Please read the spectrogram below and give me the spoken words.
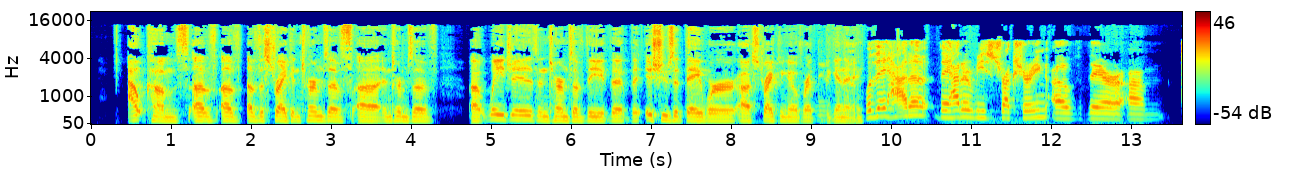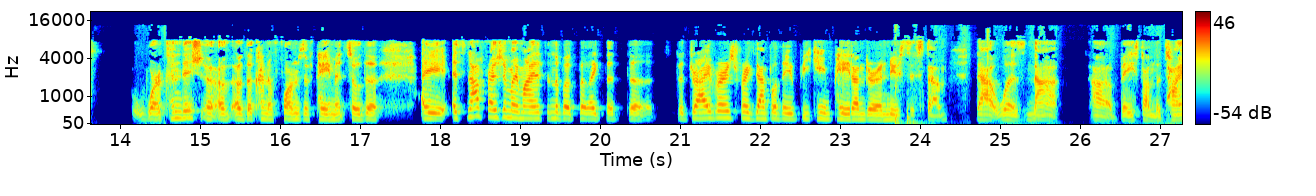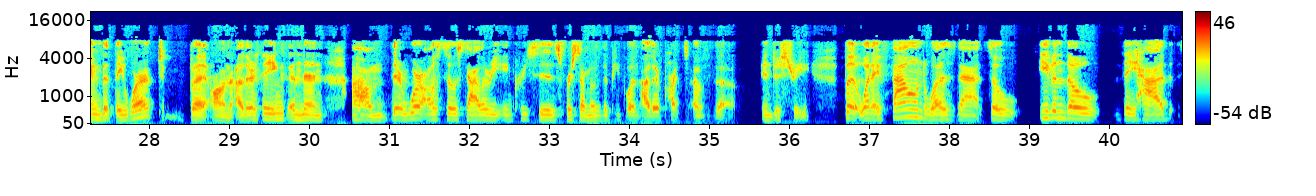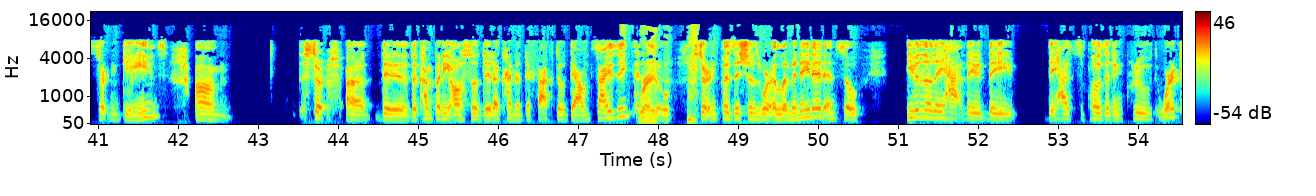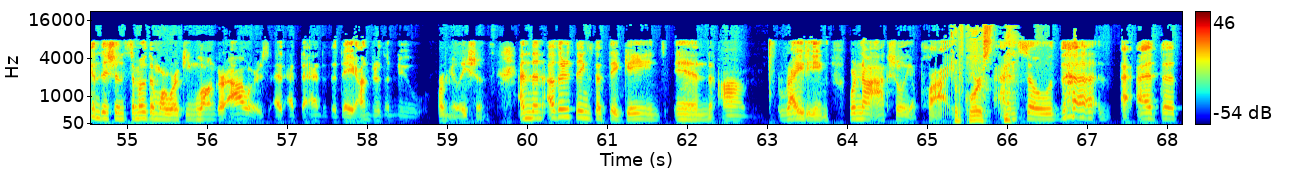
outcomes of, of, of the strike in terms of uh, in terms of uh, wages, in terms of the, the, the issues that they were uh, striking over at the beginning? Well, they had a they had a restructuring of their um, work condition of, of the kind of forms of payment. So the I it's not fresh in my mind. It's in the book, but like the the the drivers, for example, they became paid under a new system that was not uh, based on the time that they worked, but on other things. And then um, there were also salary increases for some of the people in other parts of the industry. But what I found was that so even though they had certain gains, um, uh, the the company also did a kind of de facto downsizing, and Right. so certain positions were eliminated. And so, even though they had they they they had supposed improved work conditions, some of them were working longer hours at, at the end of the day under the new formulations. And then other things that they gained in um, writing were not actually applied Of course. and so the at the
